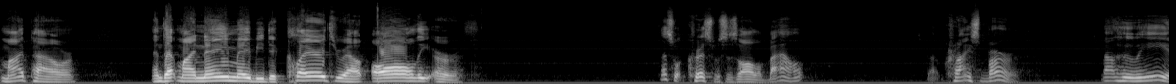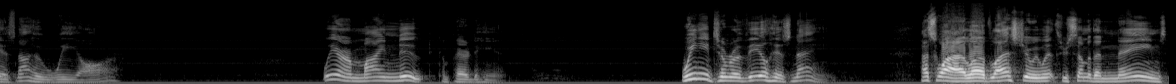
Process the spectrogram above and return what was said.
my power, and that my name may be declared throughout all the earth. That's what Christmas is all about. It's about Christ's birth. It's about who He is, not who we are. We are minute compared to Him. We need to reveal His name. That's why I love last year we went through some of the names.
